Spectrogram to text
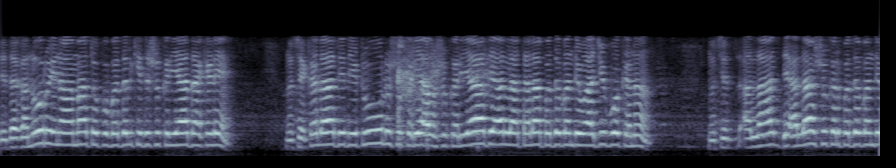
د دغه نور انعاماتو په بدل کې د شکریا ادا کړي نو چې کله د دې ټولو شکریا او شکریا د الله تعالی په د باندې واجب وکنه نو چې الله د الله شکر په د باندې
